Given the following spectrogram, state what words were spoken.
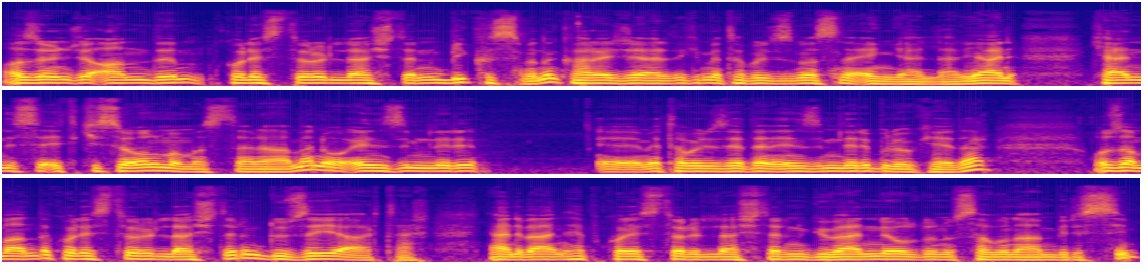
az önce andığım kolesterol ilaçlarının bir kısmının karaciğerdeki metabolizmasını engeller. Yani kendisi etkisi olmamasına rağmen o enzimleri e, metabolize eden enzimleri bloke eder. O zaman da kolesterol ilaçların düzeyi artar. Yani ben hep kolesterol ilaçlarının güvenli olduğunu savunan birisiyim.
